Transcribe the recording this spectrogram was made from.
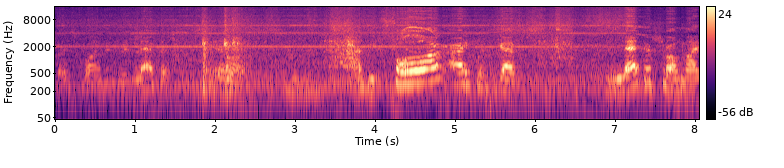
corresponded with letters, you know. And before I could get the letter from my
